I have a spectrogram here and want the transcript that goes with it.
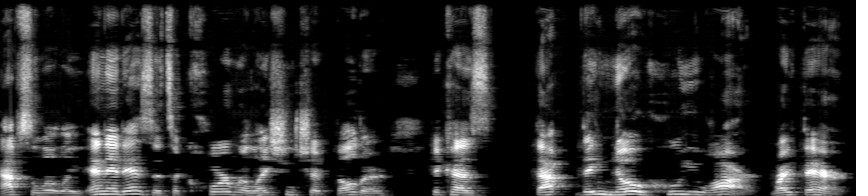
Absolutely, and it is. It's a core relationship builder because that they know who you are right there.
